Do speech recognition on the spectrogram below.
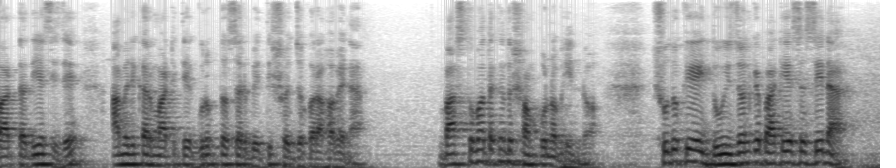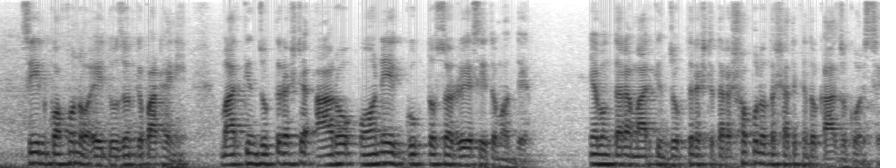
বার্তা দিয়েছি যে আমেরিকার মাটিতে গুরুত্বচার বৃদ্ধি সহ্য করা হবে না। বাস্তবতা কিন্তু সম্পূর্ণ ভিন্ন। শুধু কি এই দুইজনকে পাঠিয়েছে চীনা? চীন কখনো এই দুজনকে পাঠায়নি। মার্কিন যুক্তরাষ্ট্রে আরও অনেক গুপ্তচর রয়েছে ইতিমধ্যে এবং তারা মার্কিন যুক্তরাষ্ট্রে তারা সফলতার সাথে কিন্তু কাজও করছে।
